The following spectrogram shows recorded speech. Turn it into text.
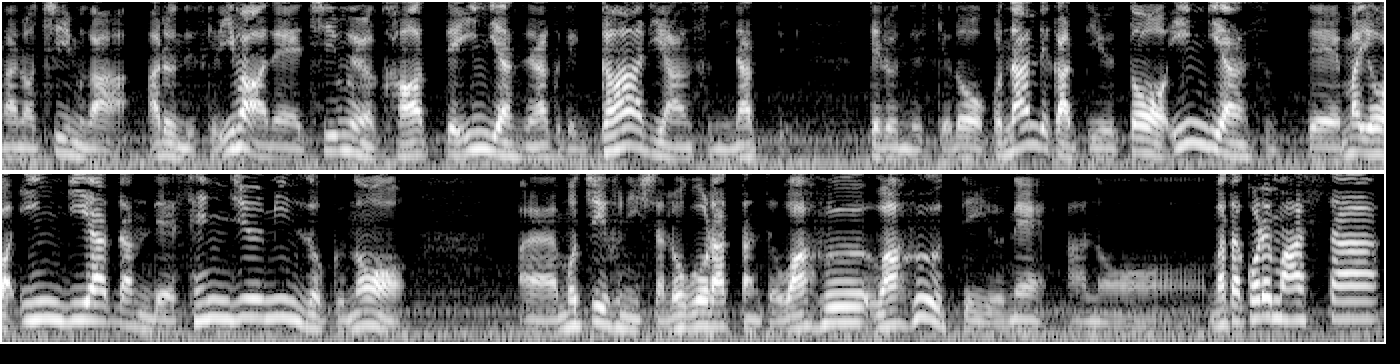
あの、チームがあるんですけど、今はね、チーム名が変わって、インディアンスじゃなくて、ガーディアンスになっててるんですけど、これなんでかっていうと、インディアンスって、まあ、要はインディアなんで、先住民族の、えモチーフにしたロゴだったんですよ。和風、和風っていうね、あのー、またこれも明日、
